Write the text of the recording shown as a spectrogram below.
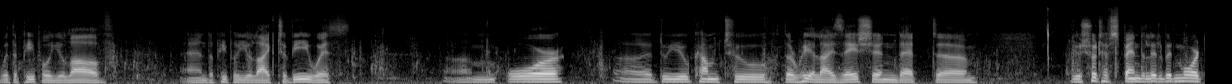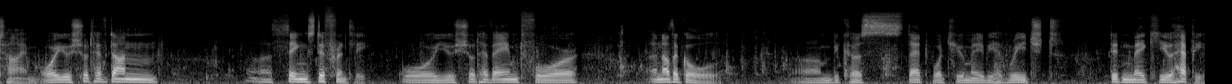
with the people you love and the people you like to be with? Um, or uh, do you come to the realization that um, you should have spent a little bit more time, or you should have done uh, things differently, or you should have aimed for another goal um, because that what you maybe have reached didn't make you happy,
